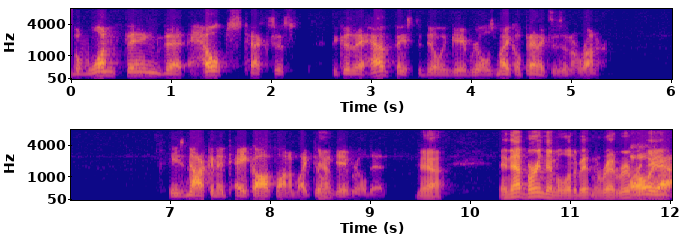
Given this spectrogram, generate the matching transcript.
the one thing that helps Texas because they have faced a Dillon Gabriel is Michael Penix isn't a runner. He's not going to take off on him like Dillon yeah. Gabriel did. Yeah, and that burned them a little bit in the Red River. Oh game. yeah,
